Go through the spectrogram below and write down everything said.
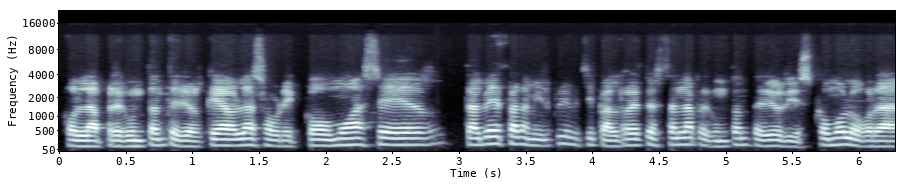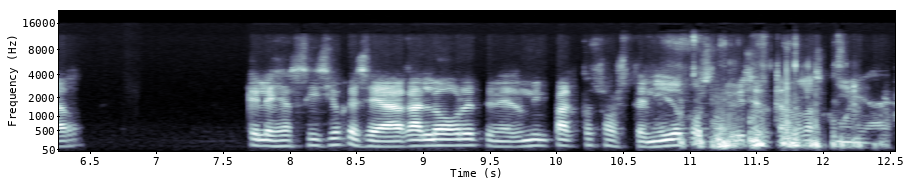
con la pregunta anterior que habla sobre cómo hacer, tal vez para mí el principal reto está en la pregunta anterior y es cómo lograr que el ejercicio que se haga logre tener un impacto sostenido, positivo y cercano a las comunidades.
